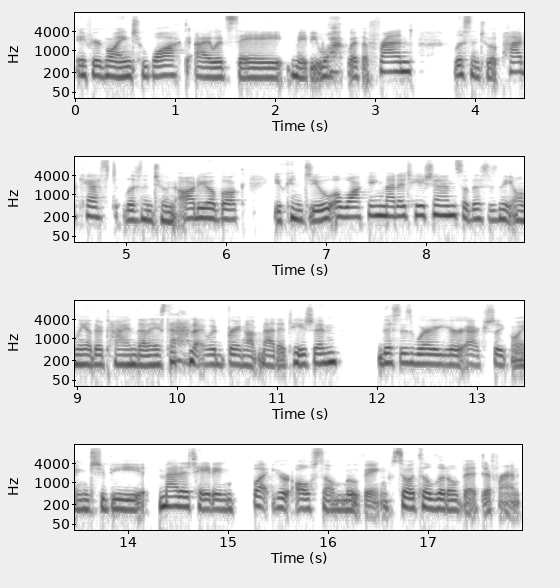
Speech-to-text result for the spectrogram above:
If you're going to walk, I would say maybe walk with a friend, listen to a podcast, listen to an audiobook. You can do a walking meditation. So, this is the only other time that I said I would bring up meditation. This is where you're actually going to be meditating, but you're also moving. So, it's a little bit different.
